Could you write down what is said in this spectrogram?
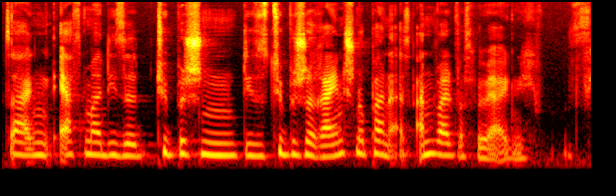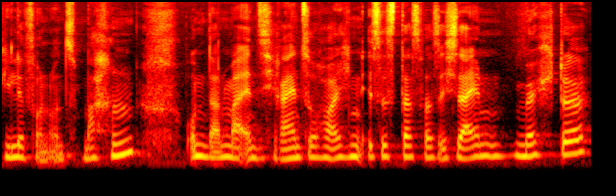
sagen erstmal diese typischen, dieses typische Reinschnuppern als Anwalt, was wir eigentlich viele von uns machen, um dann mal in sich reinzuhorchen, ist es das, was ich sein möchte?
